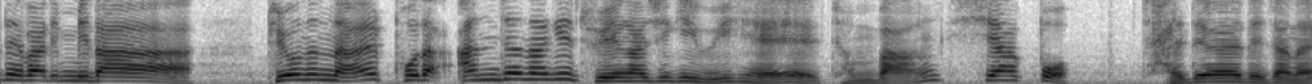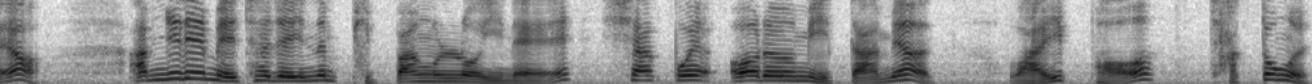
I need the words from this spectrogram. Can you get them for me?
대발입니다. 비 오는 날 보다 안전하게 주행하시기 위해 전방 시약보 잘 되어야 되잖아요. 앞유리에 맺혀져 있는 빗방울로 인해 시약보에 어려움이 있다면 와이퍼 작동을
